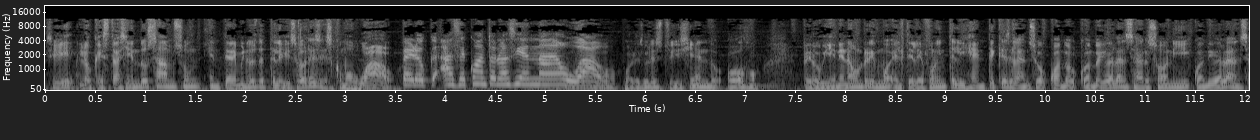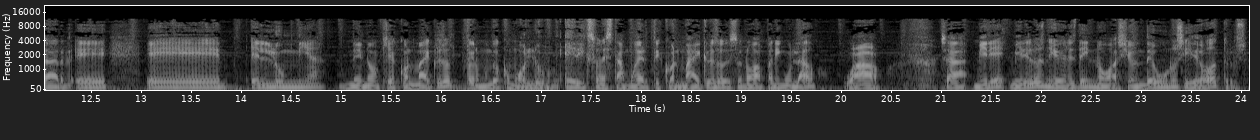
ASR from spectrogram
¿Sí? Lo que está haciendo Samsung en términos de televisores es como wow. Pero ¿hace cuánto no hacían nada? No, ¡Wow! por eso le estoy diciendo, ojo, pero vienen a un ritmo, el teléfono inteligente que se lanzó, cuando, cuando iba a lanzar Sony, cuando iba a lanzar eh, eh, el Lumnia de Nokia con Microsoft, todo el mundo como "Lu- Ericsson está muerto y con Microsoft eso no va para ningún lado. ¡Wow! O sea, mire, mire los niveles de innovación de unos y de otros.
